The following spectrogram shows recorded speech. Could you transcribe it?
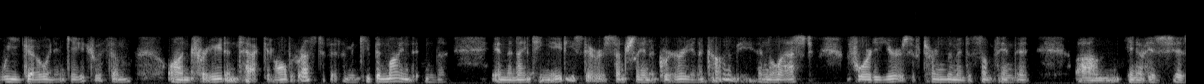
we go and engage with them on trade and tech and all the rest of it. I mean, keep in mind that in the in the 1980s they were essentially an agrarian economy, and the last 40 years have turned them into something that um, you know has has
